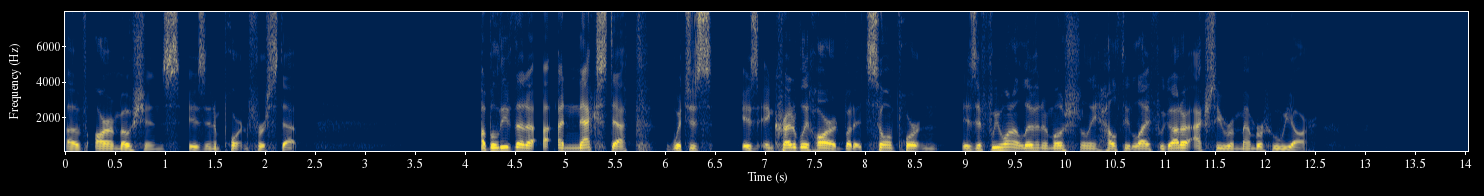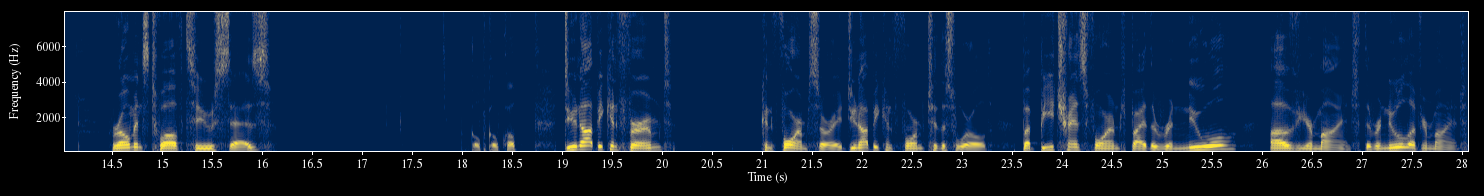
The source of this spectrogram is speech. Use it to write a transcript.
of our emotions is an important first step. I believe that a, a next step, which is, is incredibly hard, but it's so important, is if we want to live an emotionally healthy life, we got to actually remember who we are. Romans 12, 2 says, gulp, gulp, gulp, do not be confirmed, conformed, sorry, do not be conformed to this world, but be transformed by the renewal of your mind. The renewal of your mind.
